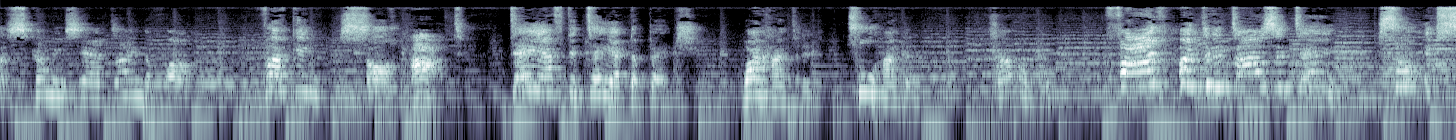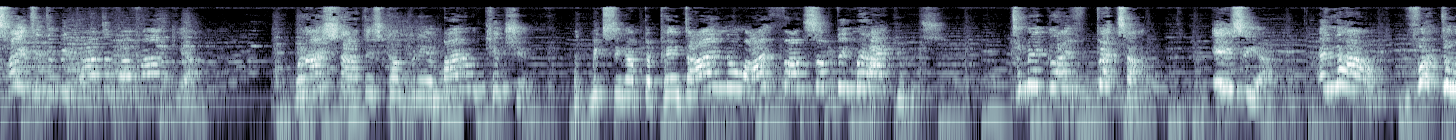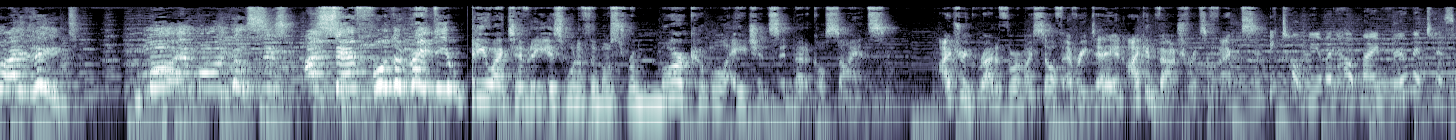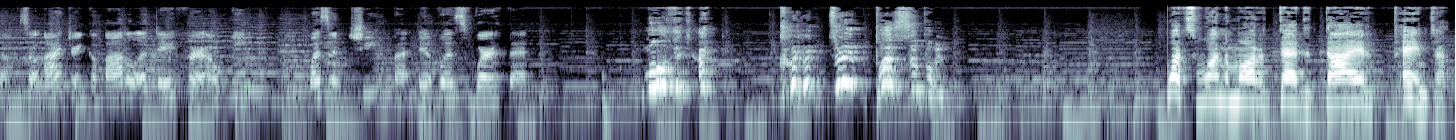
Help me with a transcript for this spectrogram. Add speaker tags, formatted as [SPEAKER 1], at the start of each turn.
[SPEAKER 1] years coming here down the bar, working so hard, day after day at the bench. 100, 200, some of you, 500 dollars a day. So excited to be part of Avakia. When I start this company in my own kitchen, mixing up the paint, I know I found something miraculous to make life better, easier. And now, what do I read? More and more uses are there for the radio.
[SPEAKER 2] Radioactivity is one of the most remarkable agents in medical science. I drink Radithor myself every day, and I can vouch for its effects.
[SPEAKER 3] He told me it would help my rheumatism, so I drink a bottle a day for a week. Wasn't cheap, but it was worth it.
[SPEAKER 1] More than I
[SPEAKER 4] What's one more dead dial painter?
